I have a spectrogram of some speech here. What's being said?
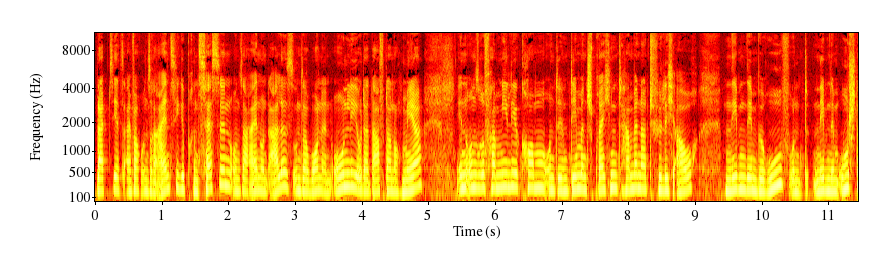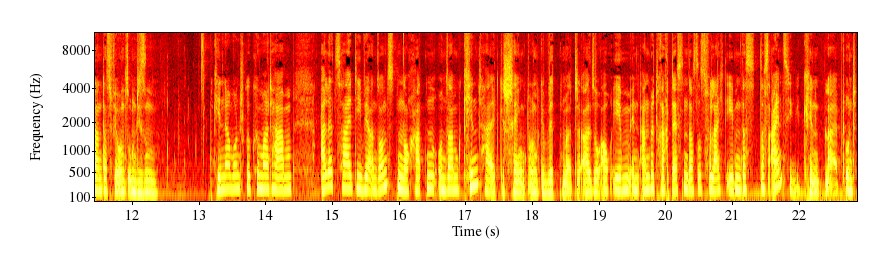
bleibt sie jetzt einfach unsere einzige Prinzessin, unser Ein und Alles, unser One and Only oder darf da noch mehr? In unsere Familie kommen und dementsprechend haben wir natürlich auch neben dem Beruf und neben dem Umstand, dass wir uns um diesen Kinderwunsch gekümmert haben, alle Zeit, die wir ansonsten noch hatten, unserem Kind halt geschenkt und gewidmet. Also auch eben in Anbetracht dessen, dass es vielleicht eben das, das einzige Kind bleibt. Und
